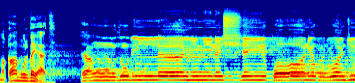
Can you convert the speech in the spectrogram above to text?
مقام البيات. أعوذ بالله من الشيطان الرجيم.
